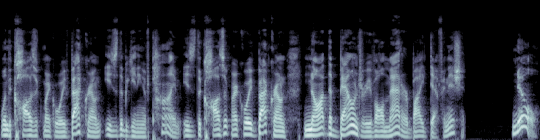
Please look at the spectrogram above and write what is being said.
when the cosmic microwave background is the beginning of time? Is the cosmic microwave background not the boundary of all matter by definition? No.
